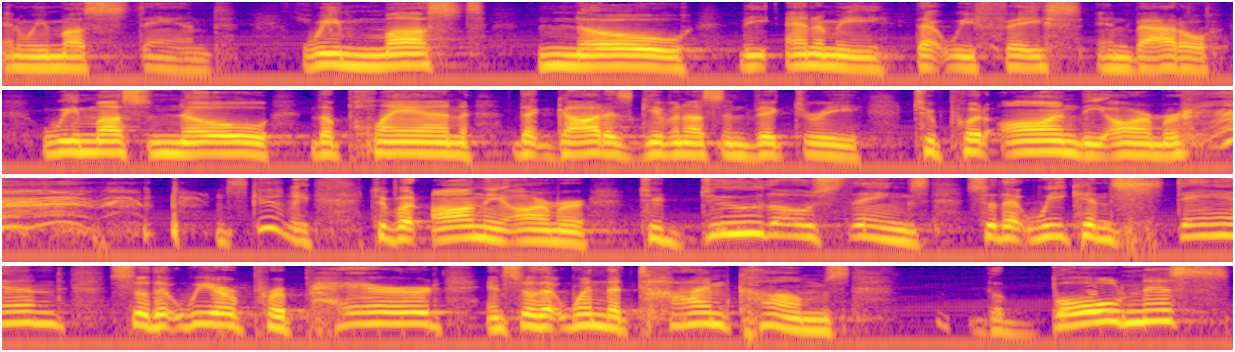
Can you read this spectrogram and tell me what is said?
and we must stand. We must know the enemy that we face in battle. We must know the plan that God has given us in victory to put on the armor. excuse me, to put on the armor, to do those things so that we can stand, so that we are prepared, and so that when the time comes, the boldness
